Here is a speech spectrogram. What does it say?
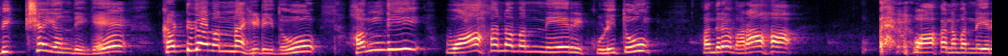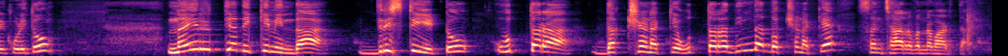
ಭಿಕ್ಷೆಯೊಂದಿಗೆ ಖಡ್ಗವನ್ನು ಹಿಡಿದು ಹಂದಿ ವಾಹನವನ್ನೇರಿ ಕುಳಿತು, ಅಂದರೆ ವರಾಹ ವಾಹನವನ್ನೇರಿ ಕುಳಿತು ನೈಋತ್ಯ ದಿಕ್ಕಿನಿಂದ ದೃಷ್ಟಿ ಇಟ್ಟು ಉತ್ತರ ದಕ್ಷಿಣಕ್ಕೆ, ಉತ್ತರದಿಂದ ದಕ್ಷಿಣಕ್ಕೆ ಸಂಚಾರವನ್ನು ಮಾಡ್ತಾಳೆ.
